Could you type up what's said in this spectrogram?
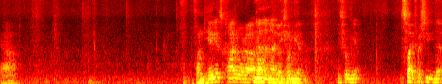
Ja. Von dir jetzt gerade oder? Nein, nein, nein, nicht von mir. Nicht von mir. Zwei verschiedene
